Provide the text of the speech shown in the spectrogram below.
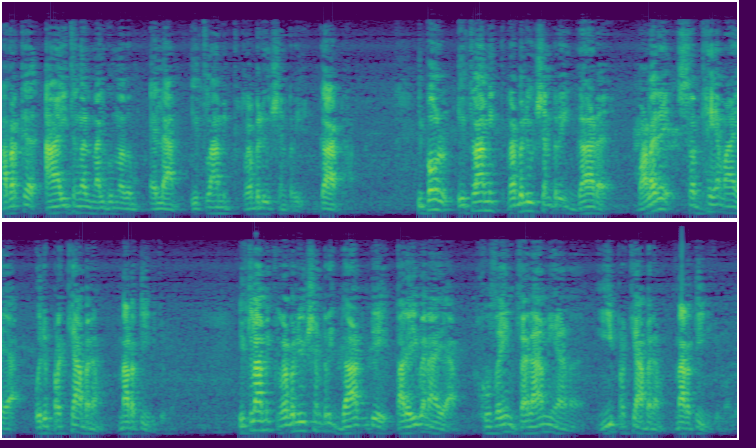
അവർക്ക് ആയുധങ്ങൾ നൽകുന്നതും എല്ലാം ഇസ്ലാമിക് റവല്യൂഷണറി ഗാർഡാണ് ഇപ്പോൾ ഇസ്ലാമിക് റവല്യൂഷണറി ഗാർഡ് വളരെ ശ്രദ്ധേയമായ ഒരു പ്രഖ്യാപനം നടത്തിയിരിക്കുന്നു. ഇസ്ലാമിക് റവല്യൂഷണറി ഗാർഡിന്റെ തലൈവനായ ഹുസൈൻ സലാമിയാണ് ഈ പ്രഖ്യാപനം നടത്തിയിരിക്കുന്നത്.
